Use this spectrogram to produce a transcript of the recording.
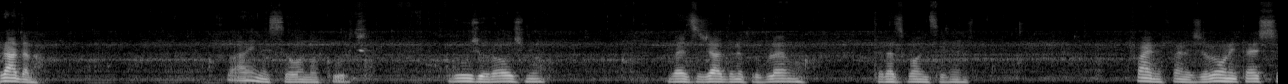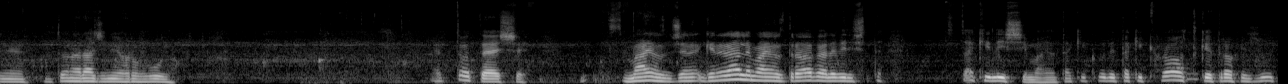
radan. Fajne są, no kurczę. Dużo rożmiu. Bez żadnych problemów. Teraz słońce, więc. Fajne, fajne. Zielone też nie, to na razie nie chorobują. E, To też mają, gen- generalnie mają zdrowe, ale widzisz, takie liście mają, takie takie krótkie, trochę żółte,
